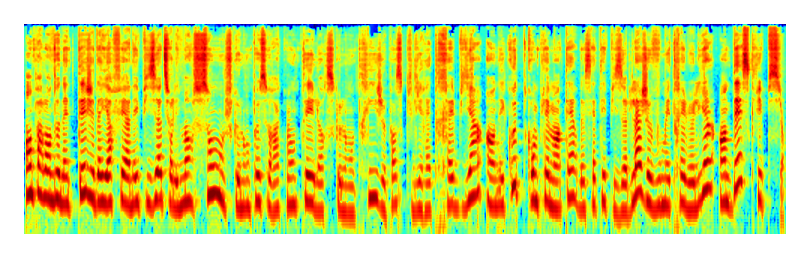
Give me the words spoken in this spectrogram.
En parlant d'honnêteté, j'ai d'ailleurs fait un épisode sur les mensonges que l'on peut se raconter lorsque l'on trie. Je pense qu'il irait très bien en écoute complémentaire de cet épisode-là. Je vous mettrai le lien en description.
